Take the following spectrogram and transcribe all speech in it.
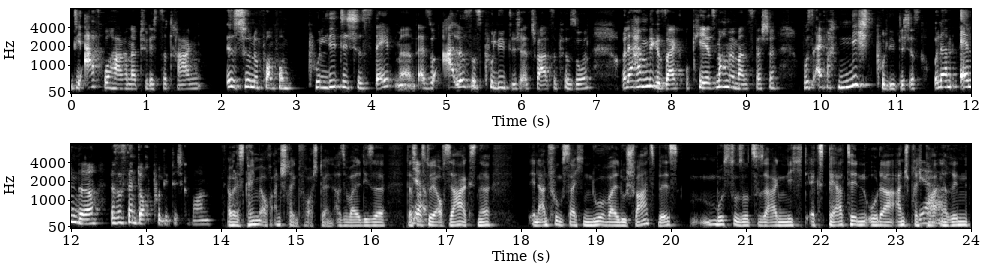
die Afrohaare natürlich zu tragen, ist schon eine Form von politisches Statement. Also alles ist politisch als schwarze Person. Und da haben wir gesagt, okay, jetzt machen wir mal ein Special, wo es einfach nicht politisch ist. Und am Ende ist es dann doch politisch geworden. Aber das kann ich mir auch anstrengend vorstellen. Also weil diese, das, ja. was du ja auch sagst, ne, in Anführungszeichen nur weil du schwarz bist, musst du sozusagen nicht Expertin oder Ansprechpartnerin ja.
